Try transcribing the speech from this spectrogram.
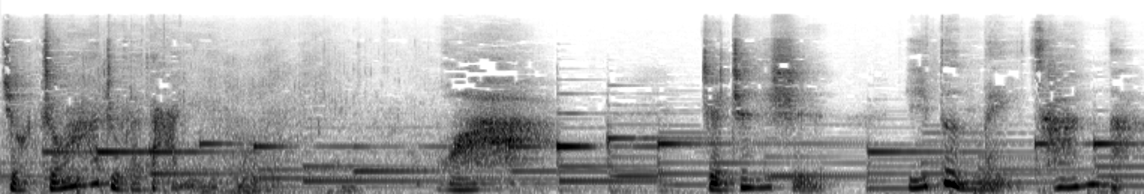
就抓住了大鱼。哇，这真是一顿美餐呐！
